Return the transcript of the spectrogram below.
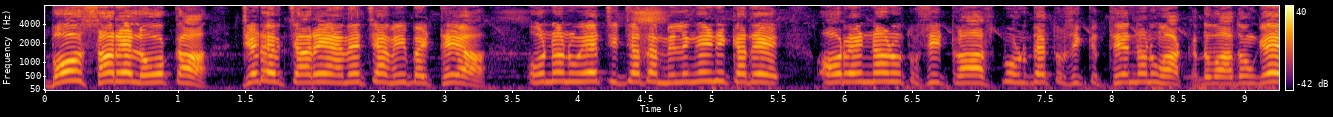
ਬਹੁਤ ਸਾਰੇ ਲੋਕ ਆ ਜਿਹੜੇ ਵਿਚਾਰੇ ਐਵੇਂ ਝਾਵੇਂ ਬੈਠੇ ਆ। ਉਹਨਾਂ ਨੂੰ ਇਹ ਚੀਜ਼ਾਂ ਤਾਂ ਮਿਲਣਗੀਆਂ ਹੀ ਨਹੀਂ ਕਦੇ। ਔਰ ਇਹਨਾਂ ਨੂੰ ਤੁਸੀਂ ਟਰਾਂਸਪੋਰਟ ਦੇ ਤੁਸੀਂ ਕਿੱਥੇ ਇਹਨਾਂ ਨੂੰ ਹੱਕ ਦਵਾ ਦੋਗੇ?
